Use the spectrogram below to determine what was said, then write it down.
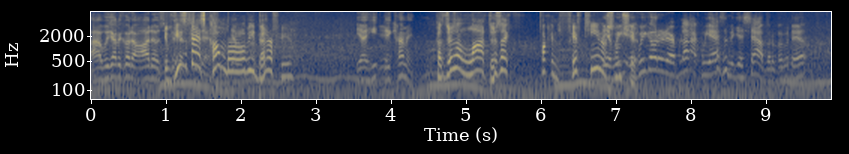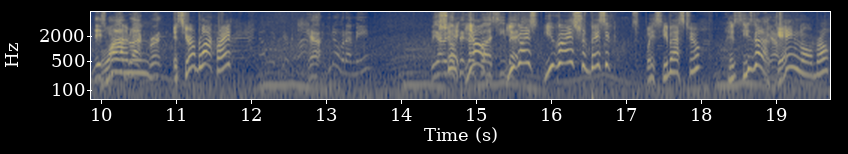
Uh, we gotta go to Otto's. If these guys come, bro, it'll be better for you. Yeah, he, they coming. Cause there's a lot. There's like fucking 15 or Yeah, some we, shit. if we go to their block, we ask them to get shot. But if what the hell? This Well, my I block, mean, bro. It's your block, right? I know it's your block. Yeah. You know what I mean? We gotta Shit, go pick yo, up uh, Seabass. you guys, you guys should basic. Wait, Seabass too? His, he's got a Yeah. gang though, bro.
